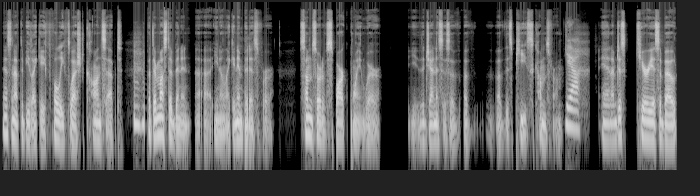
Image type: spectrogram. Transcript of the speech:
It doesn't have to be like a fully fleshed concept, Mhm. but there must have been an, uh, you know, like an impetus for some sort of spark point where the genesis of, of of this piece comes from. Yeah. And I'm just curious about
